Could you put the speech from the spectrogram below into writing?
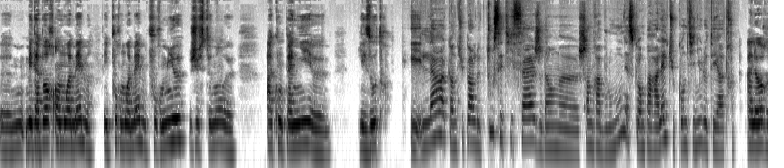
Mais d'abord en moi-même et pour moi-même, pour mieux justement, accompagner, les autres. Et là, quand tu parles de tous ces tissages dans, Chandra Blue Moon, est-ce qu'en parallèle tu continues le théâtre? Alors,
